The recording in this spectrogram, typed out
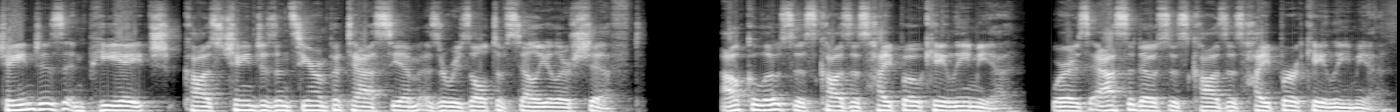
Changes in pH cause changes in serum potassium as a result of cellular shift. Alkalosis causes hypokalemia, whereas acidosis causes hyperkalemia.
